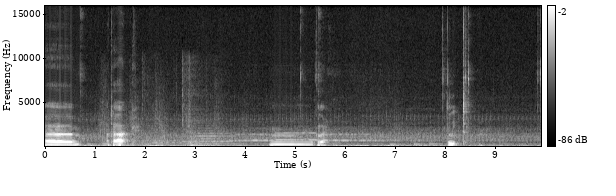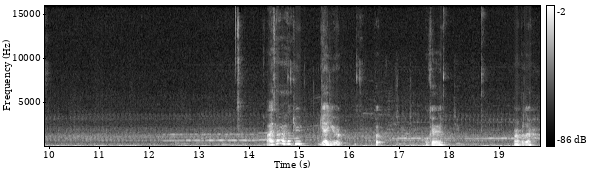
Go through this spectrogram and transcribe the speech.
Um, attack. Mm, go there. Delete. I thought I had you. Yeah, you're. But okay. Remember there.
